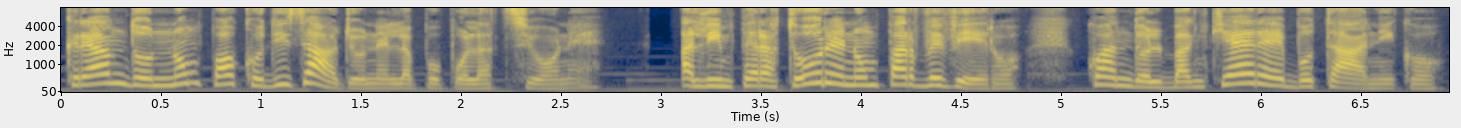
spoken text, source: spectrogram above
creando non poco disagio nella popolazione. All'imperatore non parve vero quando il banchiere botanico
